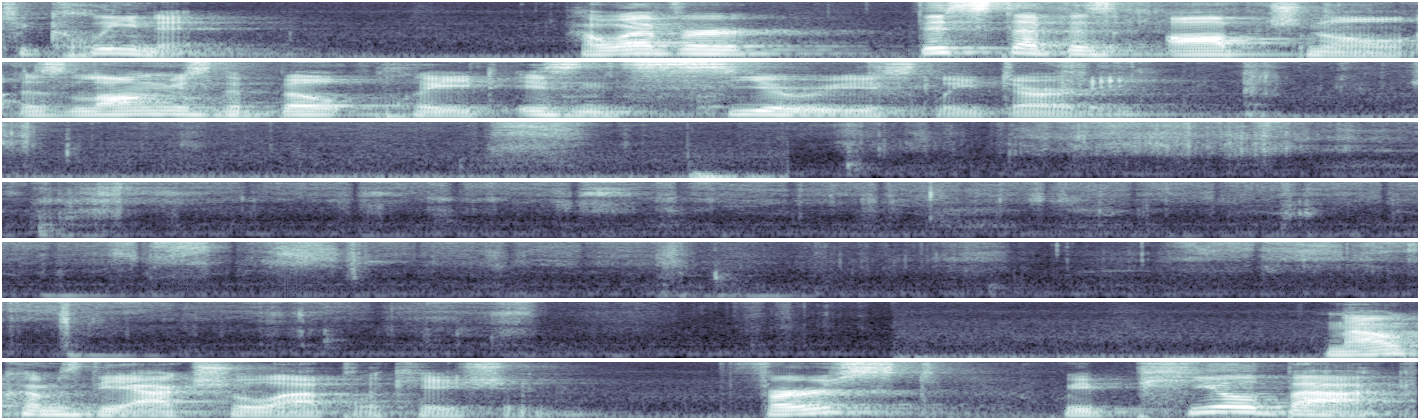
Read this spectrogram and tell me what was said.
to clean it. However, this step is optional as long as the build plate isn't seriously dirty. Now comes the actual application. First, we peel back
